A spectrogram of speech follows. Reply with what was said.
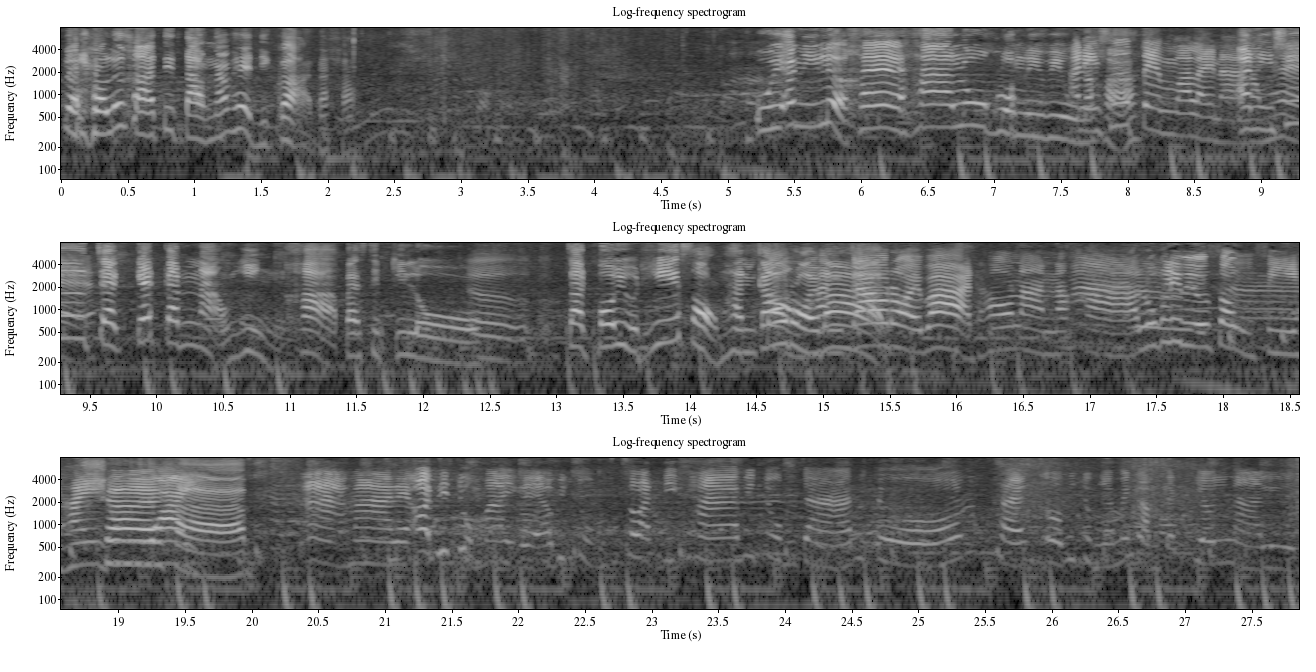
เดี๋ยวเราลูกค้าติดตามหน้าเพจดีกว่านะคะ อุ๊ย อันนี้เหลือแค่ 5 ลูกรวมรีวิวอันนี้นะคะชื่อเต็มอะไรนะอันนี้งแพรชื่อแจ็คเก็ตกันหนาวหญิงค่ะ 80 กิโล เออจัดโปรอยู่ที่ 2,900 บาท 900 บาทเท่านั้นนะคะ ลูกรีวิวส่งฟรีให้ใช่ด้วยครับ อ่ามาเลยอ้อยพี่จุ๋มมาอีกแล้วพี่จุ๋มสวัสดีค่ะพี่จุ๋มจ๋าพี่จุ๋มใครเออพี่จุ๋มยังไม่กลับจากเที่ยวนี่นาลืม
